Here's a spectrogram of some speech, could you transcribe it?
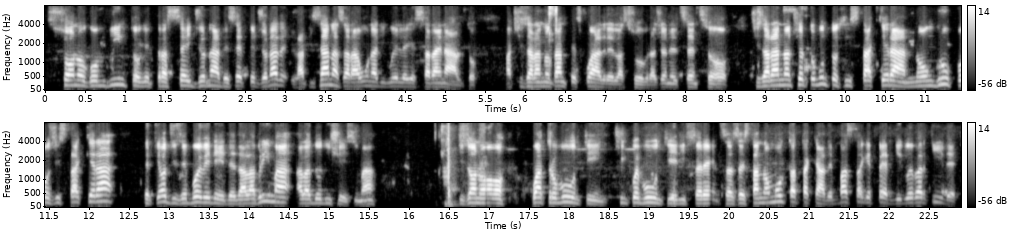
sono convinto che tra sei giornate, sette giornate, la Pisana sarà una di quelle che sarà in alto, ma ci saranno tante squadre là sopra, cioè nel senso ci saranno a un certo punto si staccheranno, un gruppo si staccherà perché oggi se voi vedete dalla prima alla dodicesima ci sono quattro punti, cinque punti di differenza, se stanno molto attaccate, basta che perdi due partite,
